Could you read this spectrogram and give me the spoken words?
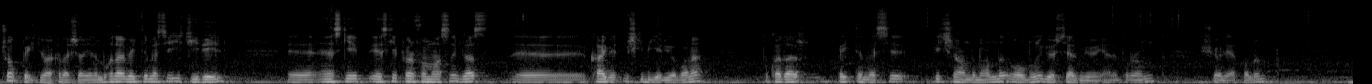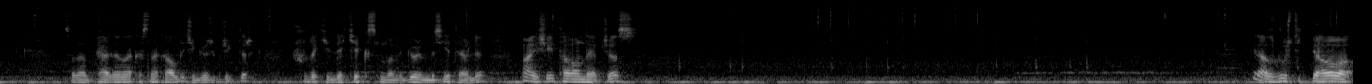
Çok bekliyor arkadaşlar. Yani bu kadar beklemesi hiç iyi değil. Ee, eski eski performansını biraz e, kaybetmiş gibi geliyor bana. Bu kadar beklemesi hiç randımanlı olduğunu göstermiyor yani programın. Şöyle yapalım. Zaten perdenin arkasına kaldığı için gözükmeyecektir. Şuradaki leke kısımlarının görünmesi yeterli. Aynı şeyi tavanda yapacağız. Biraz rustik bir hava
